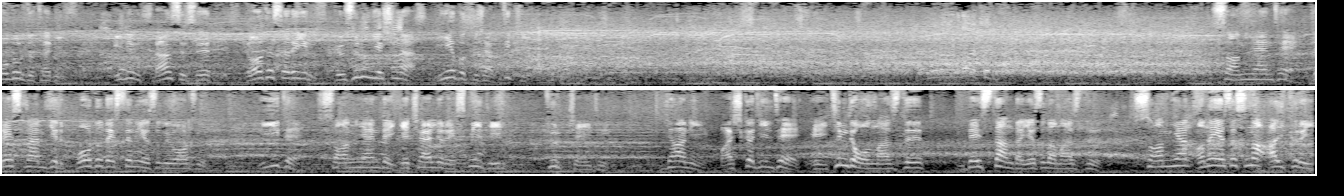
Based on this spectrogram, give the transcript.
Olurdu tabii. İlim Fransızı Galatasaray'ın gözünün yaşına niye bakacaktı ki? Hakem. Samiyen'de resmen bir bordo destanı yazılıyordu. İyi de Samiyen'de geçerli resmi dil Türkçeydi. Yani başka dilde eğitim de olmazdı, destan da yazılamazdı. Samiyen anayasasına aykırıydı.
